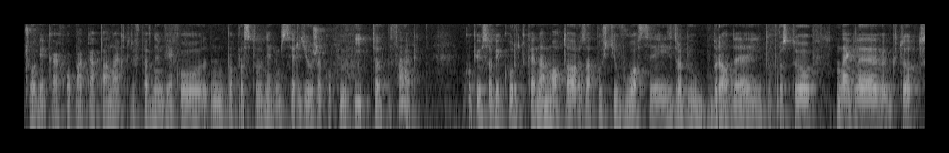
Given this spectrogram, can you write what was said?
człowieka, chłopaka, pana, który w pewnym wieku po prostu, nie wiem, stwierdził, że kupił, i to fakt, kupił sobie kurtkę na motor, zapuścił włosy i zrobił brodę i po prostu nagle od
